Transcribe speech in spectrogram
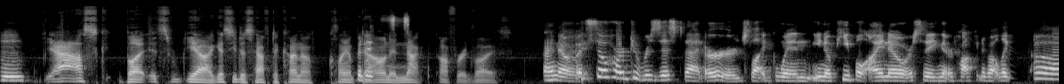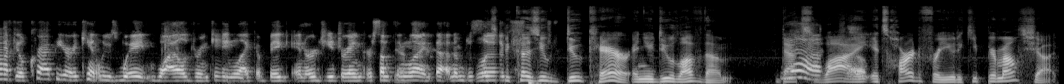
Mm. ask, but it's yeah, I guess you just have to kind of clamp But down and not offer advice. I know it's so hard to resist that urge. Like when you know people I know are sitting there talking about like, oh, I feel crappy or I can't lose weight while drinking like a big energy drink or something Yeah. like that, and I'm just Well, like, it's because you do care and you do love them. That's Yeah, why so- it's hard for you to keep your mouth shut.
